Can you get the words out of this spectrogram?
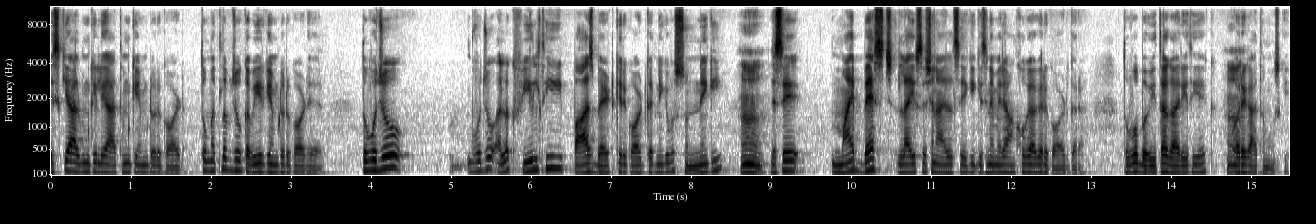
इसके एल्बम के लिए आथम केम टू रिकॉर्ड तो मतलब जो कबीर केम टू रिकॉर्ड है तो वो जो वो जो अलग फील थी पास बैठ के रिकॉर्ड करने की वो सुनने की। हम्म जैसे माई बेस्ट लाइव सेशन आयल से कि किसी ने मेरे आँखों के आगे रिकॉर्ड करा तो वो बबीता गा रही थी एक और एक आथम उसकी।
